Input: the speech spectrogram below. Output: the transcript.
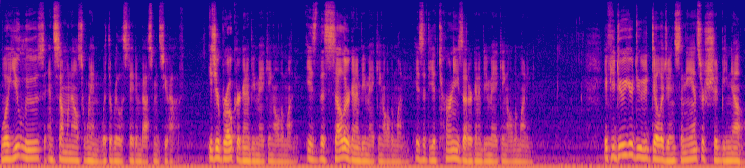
Will you lose and someone else win with the real estate investments you have? Is your broker going to be making all the money? Is the seller going to be making all the money? Is it the attorneys that are going to be making all the money? If you do your due diligence, then the answer should be no,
